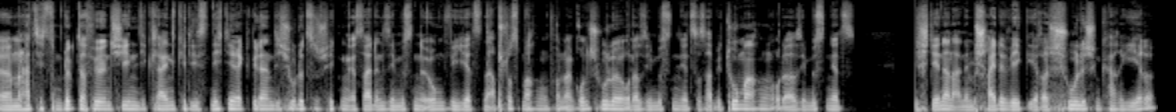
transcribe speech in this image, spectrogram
Äh, man hat sich zum Glück dafür entschieden, die kleinen Kiddies nicht direkt wieder in die Schule zu schicken, es sei denn, sie müssen irgendwie jetzt einen Abschluss machen von der Grundschule oder sie müssen jetzt das Abitur machen oder sie müssen jetzt, sie stehen an einem Scheideweg ihrer schulischen Karriere.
